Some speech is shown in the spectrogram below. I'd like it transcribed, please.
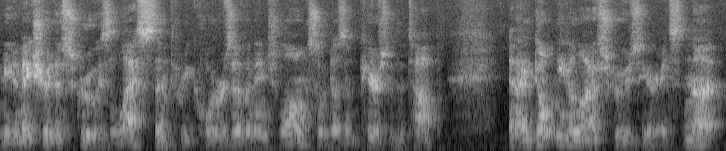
I need to make sure this screw is less than three quarters of an inch long so it doesn't pierce through the top. And I don't need a lot of screws here. It's not,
